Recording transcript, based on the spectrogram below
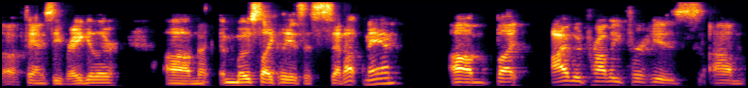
uh, fantasy regular. Um, most likely as a setup man. Um, but I would probably for his um,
